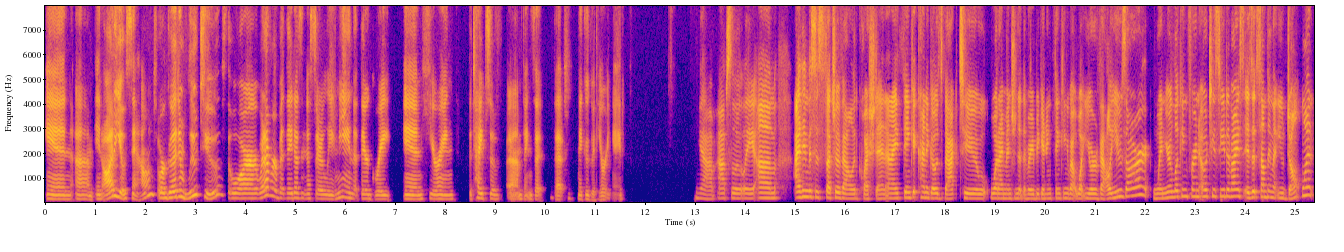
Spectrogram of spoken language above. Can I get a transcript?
in um, in audio sound or good in Bluetooth or whatever, but they doesn't necessarily mean that they're great in hearing the types of um, things that that make a good hearing aid. Yeah, absolutely. Um, I think this is such a valid question. And I think it kind of goes back to what I mentioned at the very beginning, thinking about what your values are when you're looking for an OTC device. Is it something that you don't want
